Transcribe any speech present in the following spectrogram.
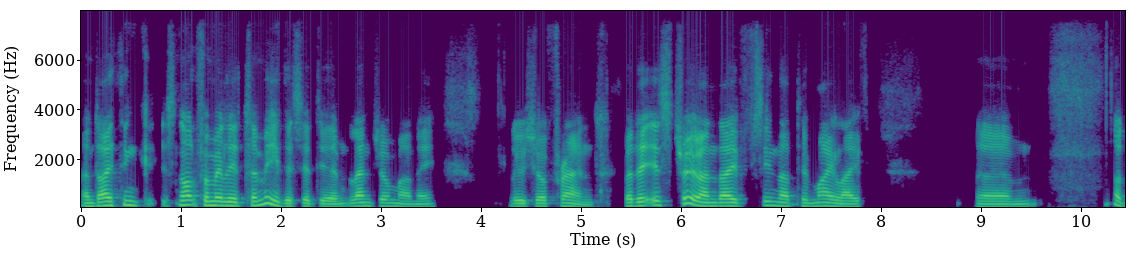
And I think it's not familiar to me, this idiom, lend your money, lose your friend. But it is true, and I've seen that in my life. Um, not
